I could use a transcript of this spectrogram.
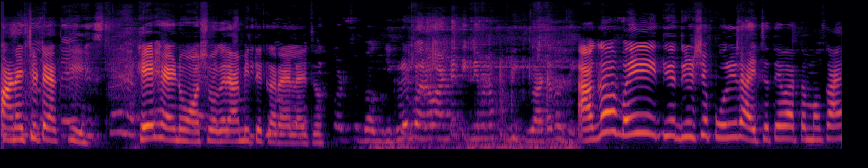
पाण्याची टॅकी हे हँड वॉश वगैरे आम्ही ते करायला यायचो. इकडे बरं वाटते तिकडे मला खूप भीती वाटत होती. अगं बाई तिथे दीडशे पोरी राहायचं तेव्हा आता मग काय?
